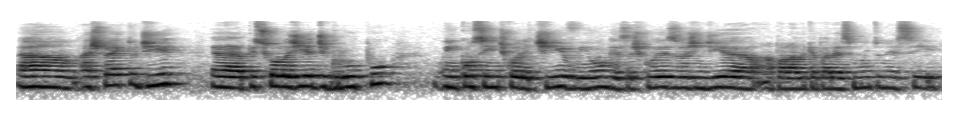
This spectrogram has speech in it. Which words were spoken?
Um, aspecto de uh, psicologia de grupo, inconsciente coletivo, Jung, essas coisas. Hoje em dia, a palavra que aparece muito nesse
